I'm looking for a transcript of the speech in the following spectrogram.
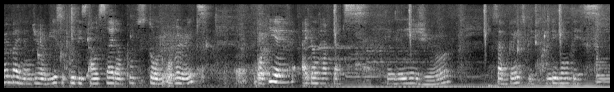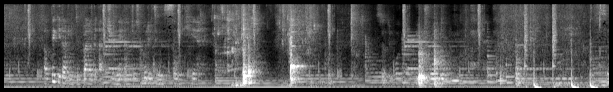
Remember in Nigeria we used to put this outside and put stone over it. But here I don't have that leisure. So I'm going to be leaving this. I'll take it out of the bag actually and just put it in the sink here. So the water will be draining. So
